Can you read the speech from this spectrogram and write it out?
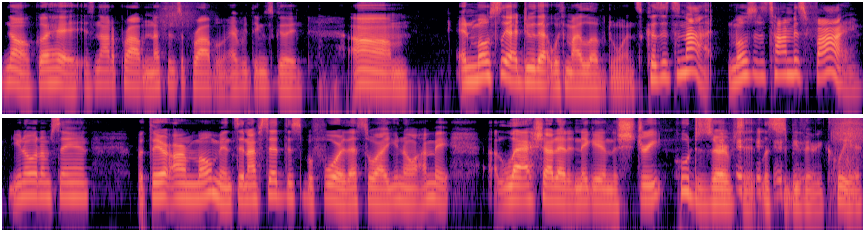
No go ahead. It's not a problem. Nothing's a problem. Everything's good um and mostly i do that with my loved ones because it's not most of the time it's fine you know what i'm saying but there are moments and i've said this before that's why you know i may lash out at a nigga in the street who deserves it let's just be very clear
